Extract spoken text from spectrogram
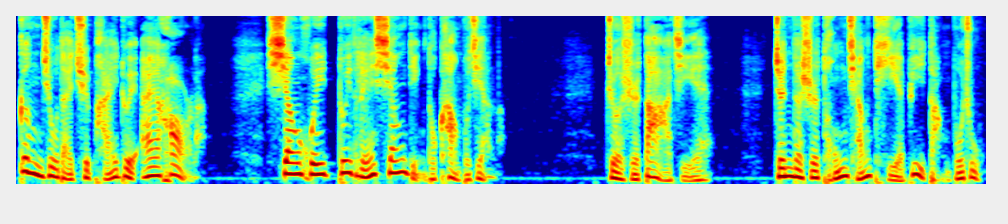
更就得去排队挨号了。香灰堆得连香顶都看不见了，这是大劫，真的是铜墙铁壁挡不住，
